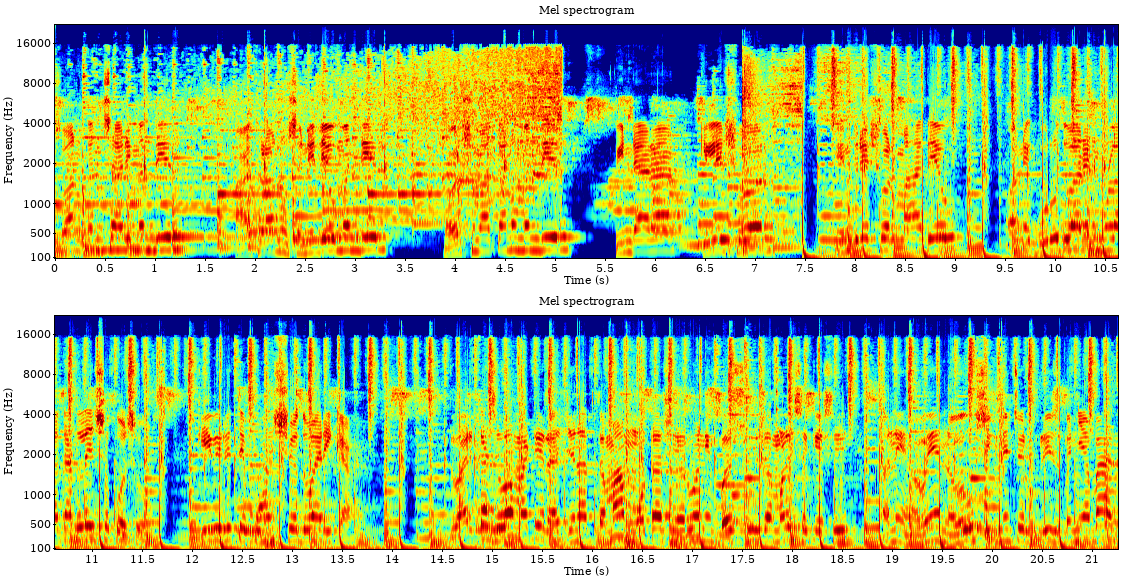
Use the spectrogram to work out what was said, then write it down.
સ્વન કંસારી મંદિર, હાથળાનું શનિદેવ મંદિર, હર્ષ માતાનું મંદિર, પિંડારા, કિલેશ્વર, ઇન્દ્રેશ્વર મહાદેવ અને ગુરુદ્વારાની મુલાકાત લઈ શકો છો. કેવી રીતે પહોંચશો દ્વારિકા? દ્વારકા જવા માટે રાજ્યના તમામ મોટા શહેરોની બસ સુવિધા મળી શકે છે અને હવે નવું સિગ્નેચર બ્રિજ બન્યા બાદ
